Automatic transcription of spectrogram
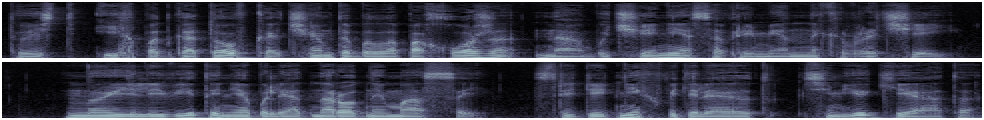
То есть их подготовка чем-то была похожа на обучение современных врачей. Но и левиты не были однородной массой. Среди них выделяют семью Киата,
